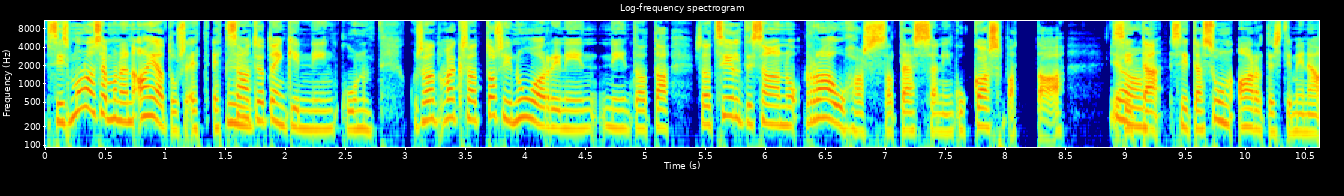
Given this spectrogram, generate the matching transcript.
siis mulla on semmoinen ajatus, että, että mm. sä oot jotenkin niin kuin, kun sä oot, vaikka sä oot tosi nuori, niin, niin tota, sä oot silti saanut rauhassa tässä niin kuin kasvattaa sitä, sitä sun artistiminä.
